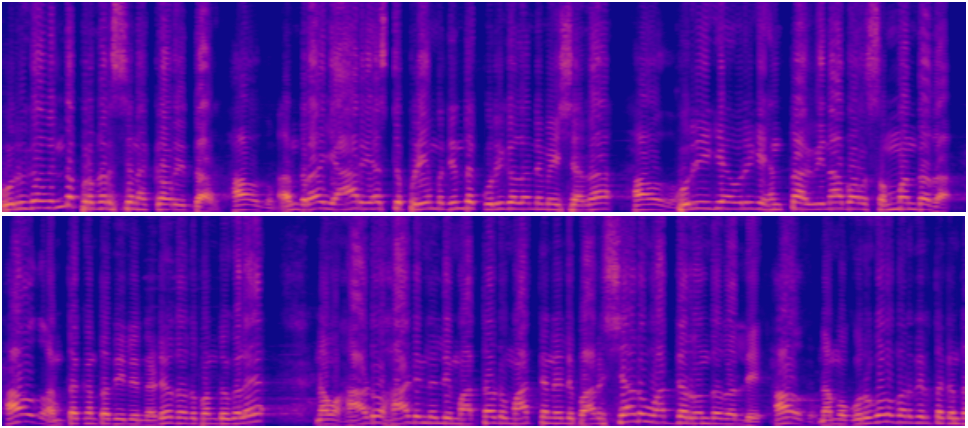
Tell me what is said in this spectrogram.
ಕುರಿಗಳಿಂದ ಪ್ರದರ್ಶನಕ್ಕೆ ಅವರಿದ್ದಾರೆ ಹೌದು. ಅಂದ್ರ ಯಾರು ಎಷ್ಟು ಪ್ರೇಮದಿಂದ ಕುರಿಗಳನ್ನ ಮೇಯ್ಸ್ಯಾರ ಹೌದು. ಕುರಿಗೆ ಅವರಿಗೆ ಎಂತ ವಿನಾಭಾವ ಸಂಬಂಧ ಅದ? ಹೌದು. ಅಂತಕ್ಕಂಥದ್ದು ಇಲ್ಲಿ ನಡೆಯೋದದ ಬಂಧುಗಳೇ ನಾವು ಹಾಡು ಹಾಡಿನಲ್ಲಿ ಮಾತಾಡು ಮಾತಿನಲ್ಲಿ ಬಾರ್ಷಾಡು ವಾದ್ಯ ವೃಂದದಲ್ಲಿ. ಹೌದು. ನಮ್ಮ ಗುರುಗಳು ಬರೆದಿರ್ತಕ್ಕಂಥ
